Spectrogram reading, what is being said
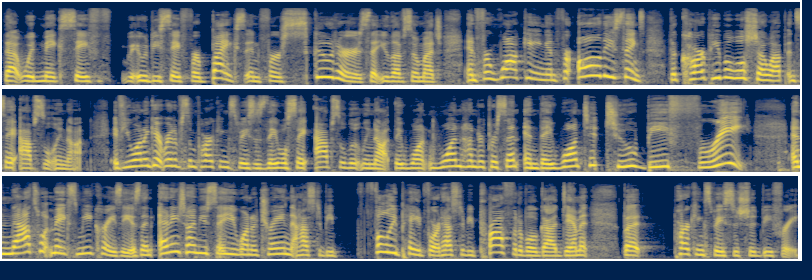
that would make safe it would be safe for bikes and for scooters that you love so much and for walking and for all these things. The car people will show up and say absolutely not. If you want to get rid of some parking spaces they will say absolutely not. They want 100% and they want it to be free. And that's what makes me crazy is that anytime you say you want a train that has to be fully paid for it has to be profitable god damn it but parking spaces should be free.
